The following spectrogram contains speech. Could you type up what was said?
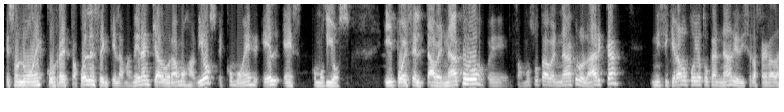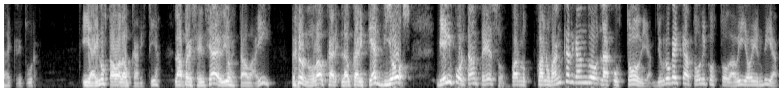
eso no es correcto. Acuérdense en que la manera en que adoramos a Dios es como es, Él es, como Dios. Y pues el tabernáculo, eh, el famoso tabernáculo, el arca, ni siquiera lo podía tocar nadie, dice las Sagradas Escrituras. Y ahí no estaba la Eucaristía. La presencia de Dios estaba ahí, pero no la Eucaristía. La Eucaristía es Dios. Bien importante eso. Cuando, cuando van cargando la custodia, yo creo que hay católicos todavía hoy en día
